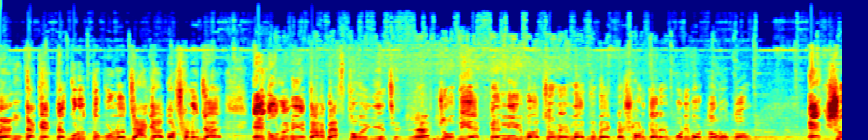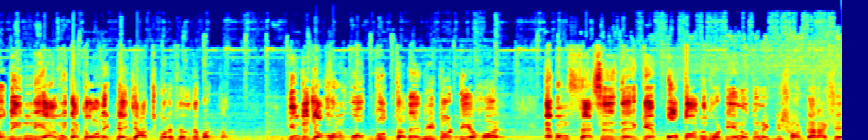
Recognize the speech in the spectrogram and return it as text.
ম্যানটাকে একটা গুরুত্বপূর্ণ জায়গায় বসানো যায়, এগুলো নিয়ে তারা ব্যস্ত হয়ে গিয়েছে। যদি একটা নির্বাচনের মাধ্যমে একটা সরকারের পরিবর্তন হতো, একশো দিন দিয়ে আমি তাকে অনেকটাই জাজ করে ফেলতে পারতাম। কিন্তু যখন অভ্যুত্থানের ভিতর দিয়ে হয় এবং ফ্যাসিসদেরকে পতন ঘটিয়ে নতুন একটি সরকার আসে।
